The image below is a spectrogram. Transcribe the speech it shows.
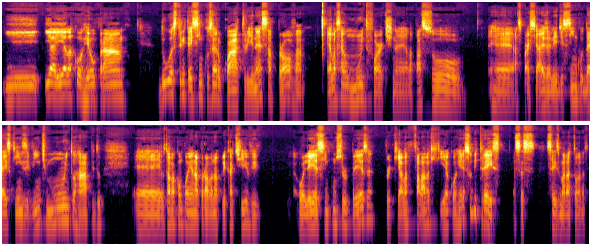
E, e aí ela correu para 2:35:04 e nessa prova ela saiu muito forte, né? Ela passou é, as parciais ali de 5, 10, 15, 20 muito rápido. É, eu estava acompanhando a prova no aplicativo e olhei assim com surpresa, porque ela falava que ia correr sub 3, essas seis maratonas.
